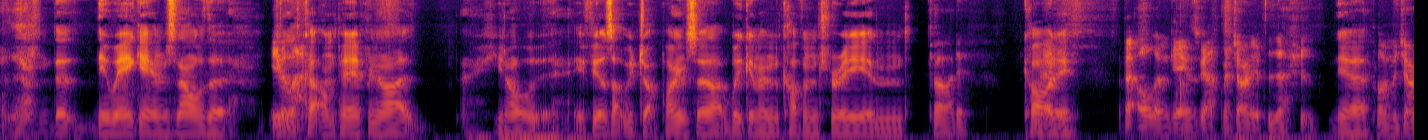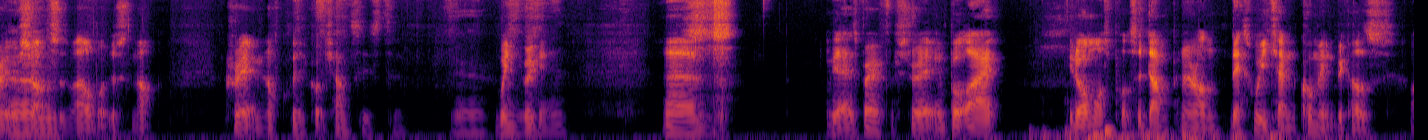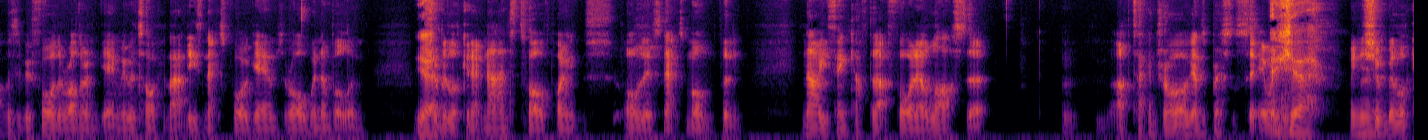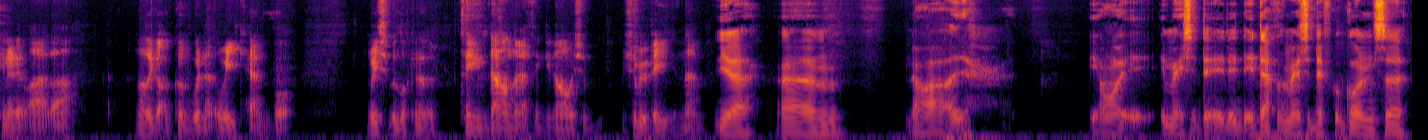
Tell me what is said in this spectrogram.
the the away games now that you look like- at on paper and you're like, you know, it feels like we dropped points. So like Wigan and Coventry and Cardiff. Cardiff. I bet all them games we had majority of possession, Yeah, probably majority of Um, shots as well, but just not creating enough clear cut chances to yeah, win you a game. Um, yeah, it's very frustrating. But like, it almost puts a dampener on this weekend coming because obviously before the Rotherham game, we were talking about these next four games are all winnable and we should be looking at nine to twelve points over this next month. And now you think after that four 0 loss that I'd take a draw against Bristol City when you, yeah. when you shouldn't be looking at it like that. I know they got a good win at the weekend, but we should be looking at the teams down there thinking, oh, we should we should be beating them. Yeah. Um, no, I, you know, it, it makes it, it it definitely makes it difficult going into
